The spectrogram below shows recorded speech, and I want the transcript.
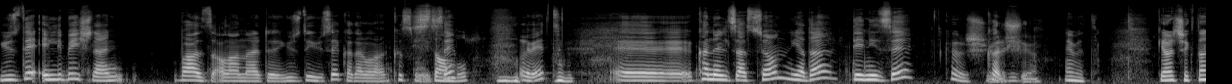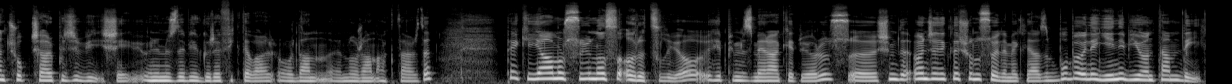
Yüzde elli beş ile bazı alanlarda yüzde yüze kadar olan kısmı İstanbul. ise evet e, kanalizasyon ya da denize karışıyor. karışıyor. Evet. Gerçekten çok çarpıcı bir şey. Önümüzde bir grafik de var oradan e, Nurhan aktardı. Peki yağmur suyu nasıl arıtılıyor? Hepimiz merak ediyoruz. E, şimdi öncelikle şunu söylemek lazım. Bu böyle yeni bir yöntem değil.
